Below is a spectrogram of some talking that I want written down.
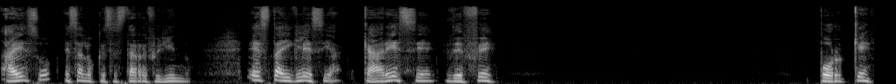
a eso es a lo que se está refiriendo. Esta iglesia carece de fe. ¿Por qué?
